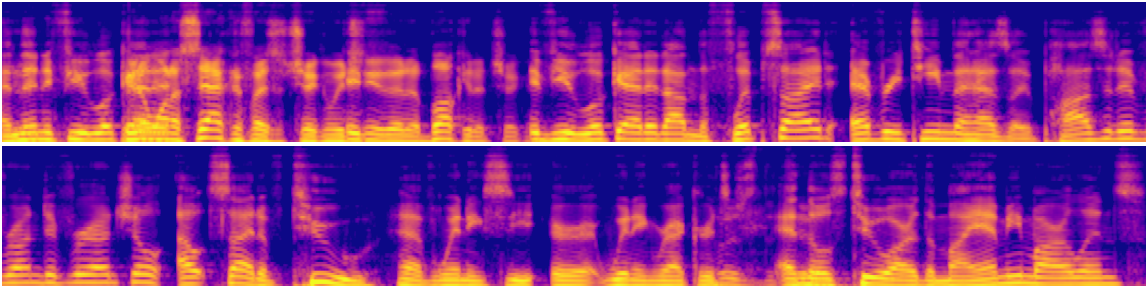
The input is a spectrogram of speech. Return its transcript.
And then if you look We at don't want to sacrifice a chicken. We just if- need to get a bucket of chicken. if you look at it on the flip side, every team that has a positive run differential outside of two have winning se- or winning records, and two? those two are the Miami Marlins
